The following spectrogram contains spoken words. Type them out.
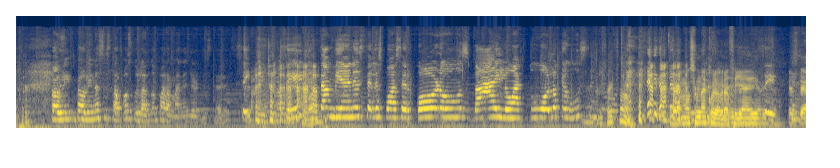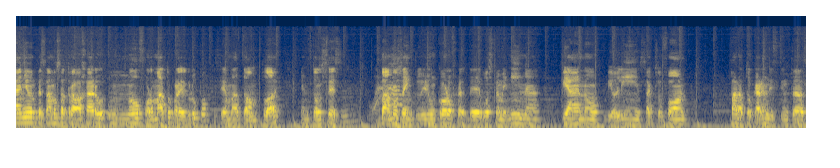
Pauli- Paulina se está postulando para manager de ustedes. Sí, sí. También este, les puedo hacer coros, bailo, actúo, lo que gusten. Perfecto. Tenemos una coreografía ahí. Sí. Este año empezamos a trabajar un nuevo formato para el grupo que se llama Don't Plug. Entonces vamos a incluir un coro de voz femenina, piano, violín, saxofón, para tocar en distintas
